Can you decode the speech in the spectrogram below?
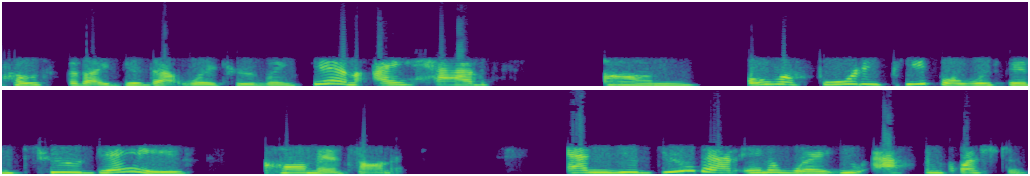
post that I did that way through LinkedIn, I had um, over 40 people within two days comment on it. And you do that in a way, you ask them questions,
